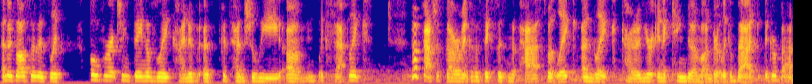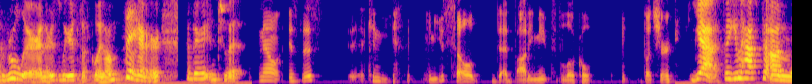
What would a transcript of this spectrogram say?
And there's also this like overarching thing of like kind of a potentially um like fat like not fascist government because it takes place in the past, but like and like kind of you're in a kingdom under like a bad bigger bad ruler and there's weird stuff going on there. I'm very into it. Now, is this can can you sell dead body meat to the local butcher? Yeah, so you have to um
